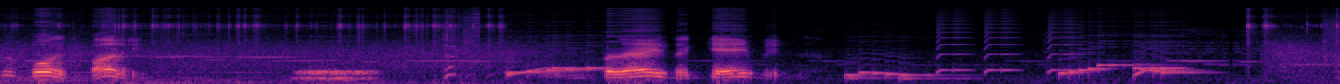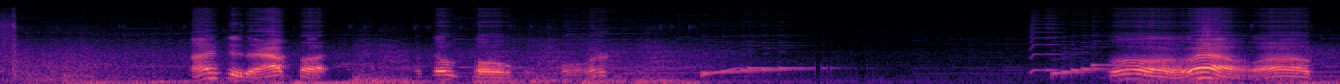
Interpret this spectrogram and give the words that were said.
This boy is funny. But ain't the gaming. I do that, but I don't go overboard. Oh, well, um...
